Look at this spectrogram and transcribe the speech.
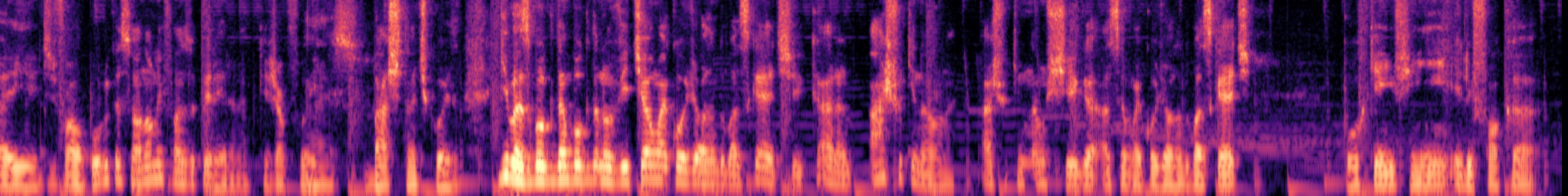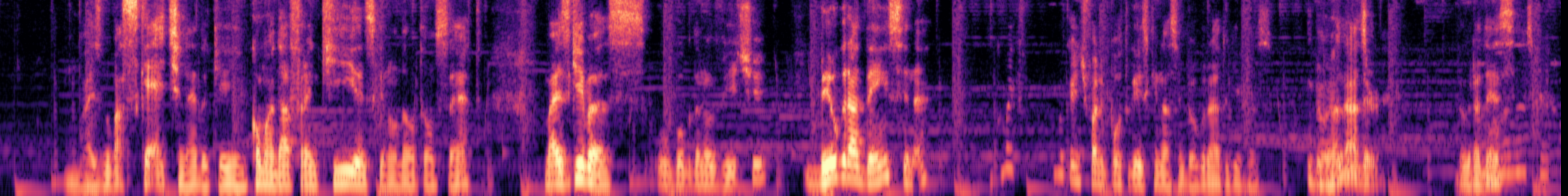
aí de forma pública só no OnlyFans do Pereira, né? Porque já foi é bastante coisa. Gibas, Bogdan Bogdanovic é o Michael Jordan do basquete? Cara, acho que não, né? Acho que não chega a ser o Michael Jordan do basquete, porque, enfim, ele foca mais no basquete, né? Do que em comandar franquias que não dão tão certo. Mas, Gibas, o Bogdanovic, belgradense, né? Como é que, como é que a gente fala em português que nasce em Belgrado, Gibas? Belgrader belgradense.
